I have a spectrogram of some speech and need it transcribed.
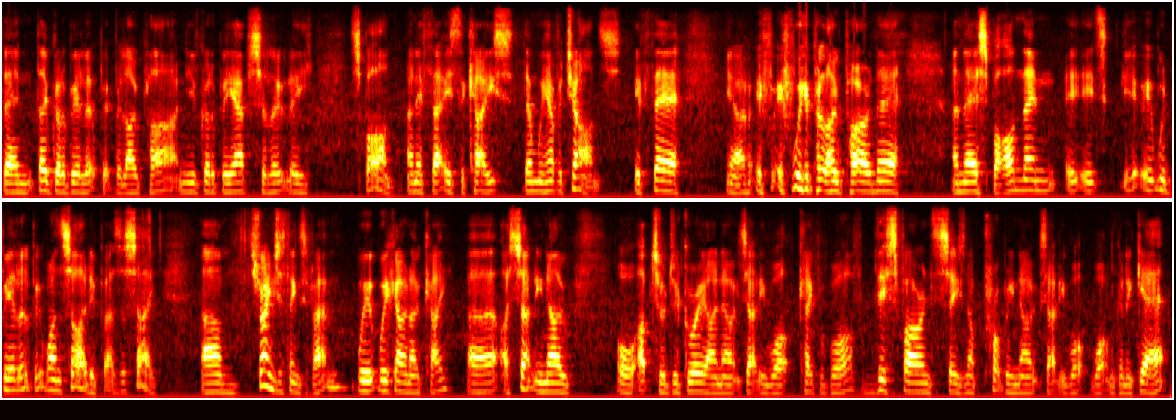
then they've got to be a little bit below par, and you've got to be absolutely spot on. And if that is the case, then we have a chance. If they're, you know, if if we're below par and they're and they're spot on, then it, it's it, it, would be a little bit one-sided. But as I say, um, stranger things have happened. We're we're going okay. Uh, I certainly know. Or up to a degree, I know exactly what capable of. This far into the season, I probably know exactly what, what I'm going to get.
